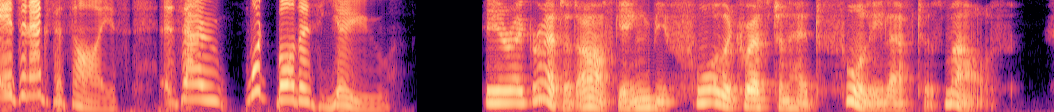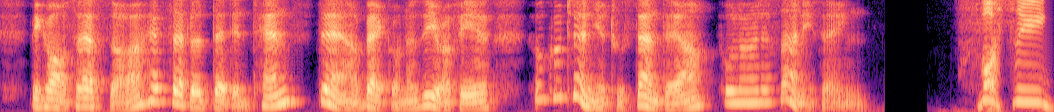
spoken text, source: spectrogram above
it's an exercise. So, what bothers you? He regretted asking before the question had fully left his mouth. Because Hastur had settled that intense stare back on Aziraphale, who continued to stand there, polite as anything. Fussy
